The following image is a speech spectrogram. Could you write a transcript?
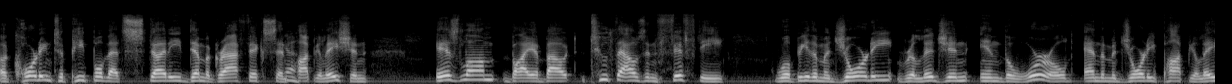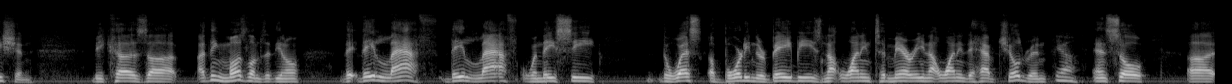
according to people that study demographics and yeah. population Islam, by about 2050, will be the majority religion in the world and the majority population. Because uh, I think Muslims, you know, they, they laugh. They laugh when they see the West aborting their babies, not wanting to marry, not wanting to have children. Yeah. And so uh,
